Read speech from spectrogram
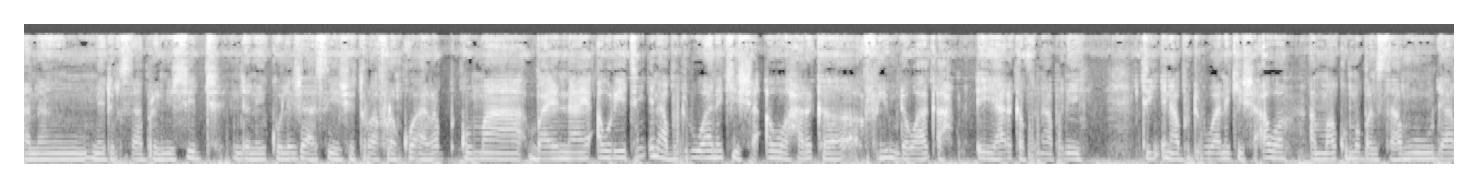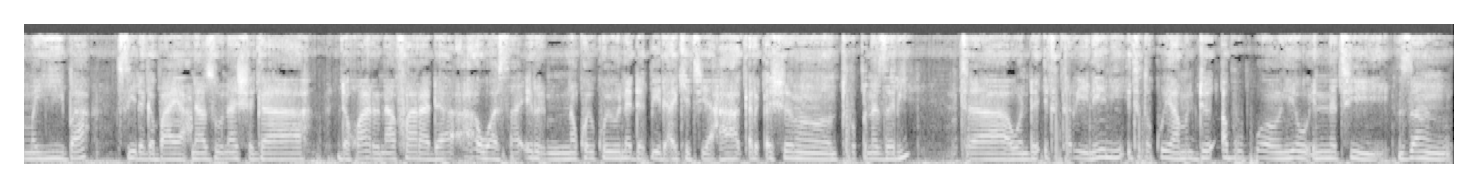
a nan madrasa birnin sud inda na yi college a sai shi franco arab kuma bayan na yi aure tun ina budurwa nake sha'awa harka film da waƙa eh harka fina-finai. Tun ina budurwa nake sha'awa amma kuma ban samu damar yi ba sai daga baya. Na zo na shiga da fara na fara da wasa irin na kwaikwayo na daɓe da ake ce a ƙarƙashin turf nazari ta wanda ita ta rene ni ita ta koya min duk abubuwan yau in na ce zan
